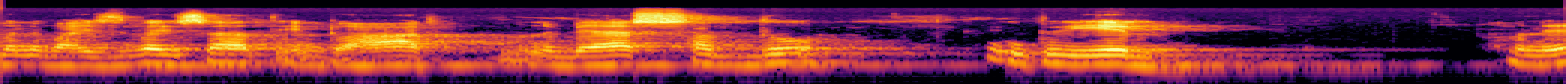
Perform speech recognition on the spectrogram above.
মানে বাইশ বাই সাত ইন্টু আর মানে ব্যাসার্ধ ইন্টু এল মানে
